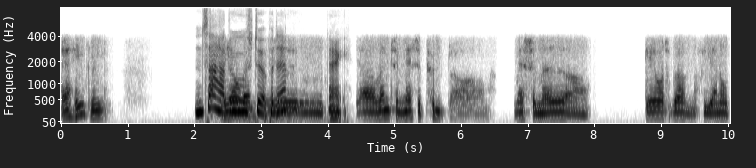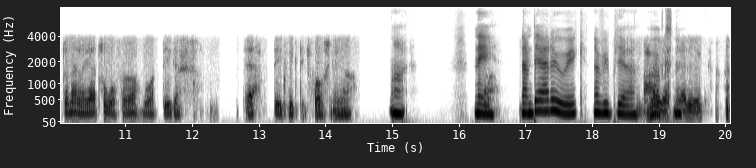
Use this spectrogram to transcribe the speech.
Ja, helt vildt. Men så har Jeg du styr på til, den øh, dag. Jeg er vant til masse pynt og masse mad og gaver til børnene, fordi jeg nået den alder, jeg er 42, hvor det ikke er, ja, det er ikke vigtigt for os længere. Nej. Nej. Ja. Nej, men det er det jo ikke, når vi bliver Nej, ja, voksne. det er det jo ikke.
